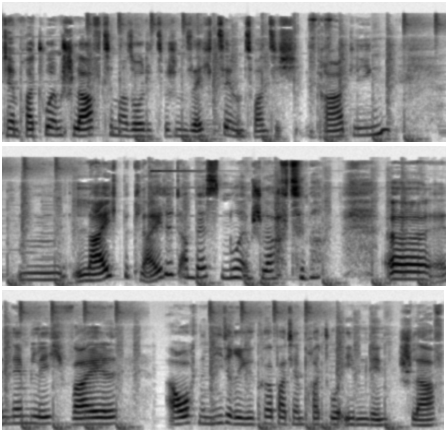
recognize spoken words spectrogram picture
Temperatur im Schlafzimmer sollte zwischen 16 und 20 Grad liegen. Mm, leicht bekleidet am besten nur im Schlafzimmer, äh, nämlich weil auch eine niedrige Körpertemperatur eben den Schlaf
